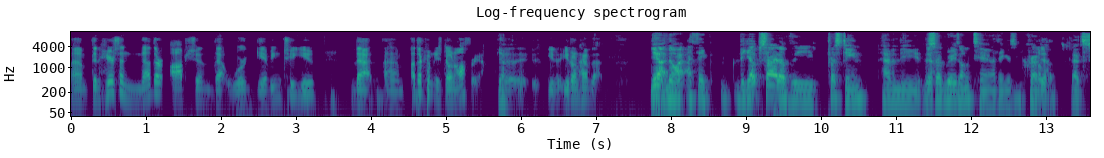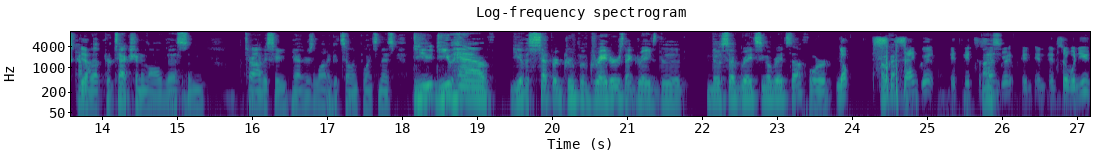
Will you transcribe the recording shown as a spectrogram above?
um, then here's another option that we're giving to you that um, other companies don't offer you. Yeah. Uh, you. You don't have that. Yeah, no, I, I, think the upside of the pristine having the the yeah. subgrades on a ten, I think, is incredible. Yeah. That's kind yeah. of a protection in all of this, and so obviously, yeah, there's a lot of good selling points in this. Do you do you have do you have a separate group of graders that grades the no subgrade single grade stuff, or nope? Okay, same group. It, it's the nice. same group, and, and, and so when you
